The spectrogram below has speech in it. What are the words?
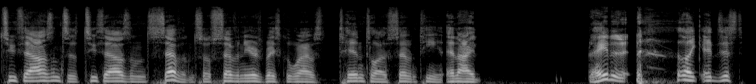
2000 to 2007, so seven years basically when I was 10 till I was 17, and I hated it. like it just,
